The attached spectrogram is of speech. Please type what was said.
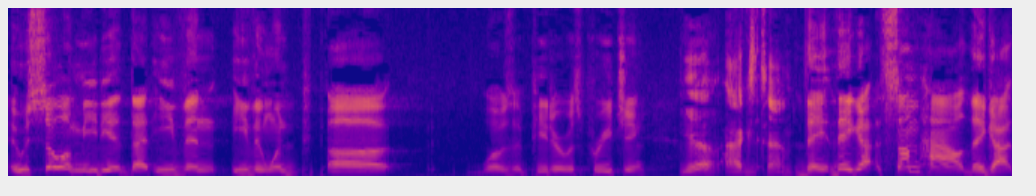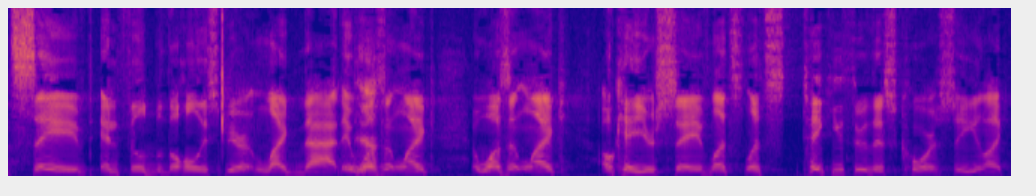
It was so immediate that even even when uh, what was it? Peter was preaching. Yeah, Acts 10. They they got somehow they got saved and filled with the Holy Spirit like that. It Yeah. wasn't like it wasn't like okay you're saved. Let's let's take you through this course. So you like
